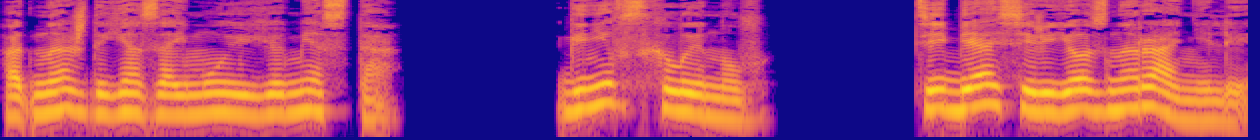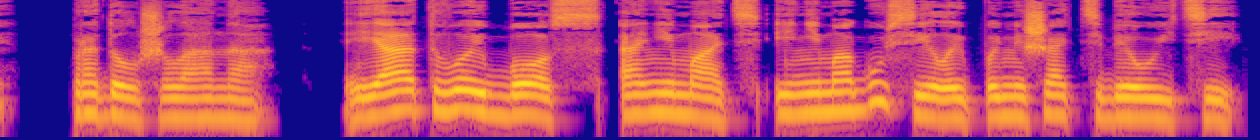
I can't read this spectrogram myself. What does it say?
Однажды я займу ее место. Гнев схлынул. Тебя серьезно ранили, продолжила она. Я твой босс, а не мать, и не могу силой помешать тебе уйти.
